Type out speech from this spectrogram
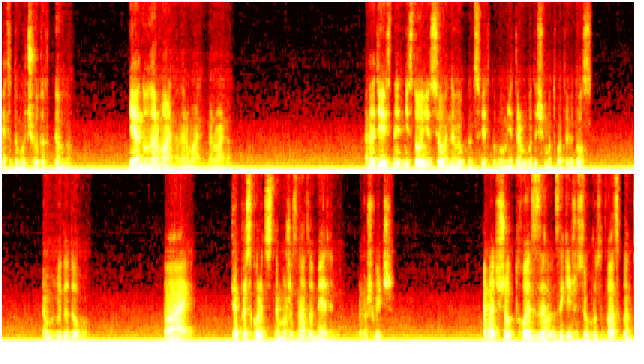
Я то думаю, чого так темно? Ні, ну нормально, нормально, нормально. Я надіюсь, ні, ні з того, ні з цього не випне світло, бо мені треба буде ще монтувати відос. Прямо буде довго. Давай. Чого я прискоритися не можу? Занадто медленно. Треба швидше. Я бачу, що хтось за... закінчив цю гру за 20 хвилин,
